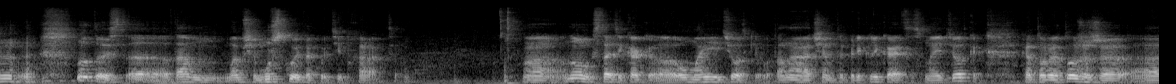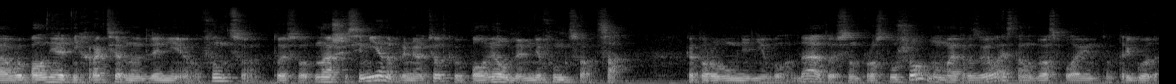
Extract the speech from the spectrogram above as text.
ну, то есть, э, там вообще мужской такой тип характера. А, ну, кстати, как э, у моей тетки, вот она чем-то перекликается с моей теткой, которая тоже же э, выполняет нехарактерную для нее функцию. То есть вот в нашей семье, например, тетка выполняла для меня функцию отца, которого у меня не было. Да? То есть он просто ушел, ну, мать развелась там два с половиной, там три года.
